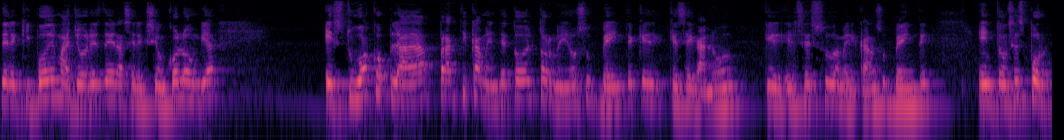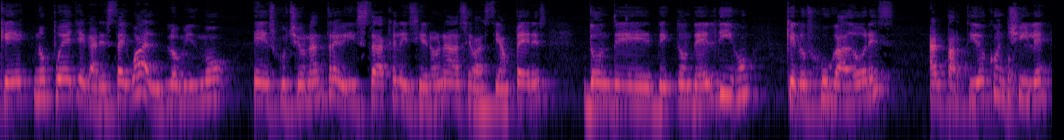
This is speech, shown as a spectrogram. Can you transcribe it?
del equipo de mayores de la selección Colombia estuvo acoplada prácticamente todo el torneo sub-20 que, que, se ganó, que es sudamericano sub-20. Entonces, ¿por qué no puede llegar esta igual? Lo mismo, escuché una entrevista que le hicieron a Sebastián Pérez, donde, donde él dijo que los jugadores al partido con Chile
